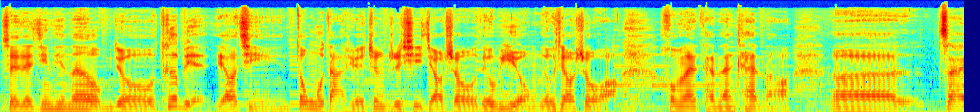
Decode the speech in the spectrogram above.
所以在今天呢，我们就特别邀请东吴大学政治系教授刘碧荣刘教授啊，和我们来谈谈看啊，呃，在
